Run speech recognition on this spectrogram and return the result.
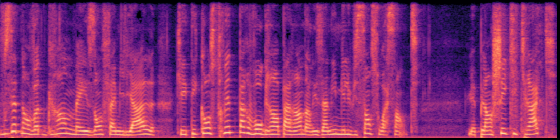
Vous êtes dans votre grande maison familiale qui a été construite par vos grands-parents dans les années 1860. Le plancher qui craque,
